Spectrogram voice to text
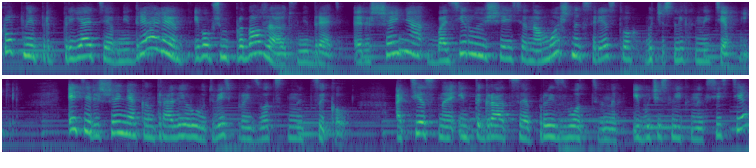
Крупные предприятия внедряли и, в общем, продолжают внедрять решения, базирующиеся на мощных средствах вычислительной техники. Эти решения контролируют весь производственный цикл, а тесная интеграция производственных и вычислительных систем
